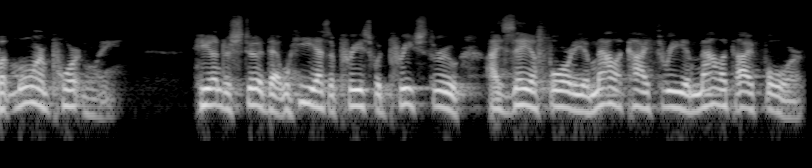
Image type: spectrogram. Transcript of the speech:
But more importantly, he understood that he as a priest would preach through Isaiah 40 and Malachi 3 and Malachi 4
